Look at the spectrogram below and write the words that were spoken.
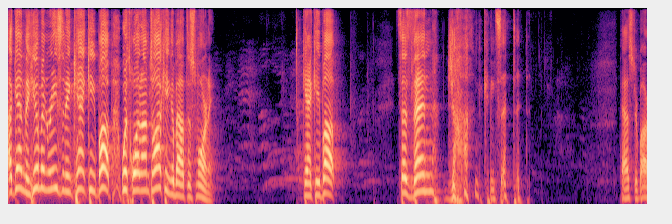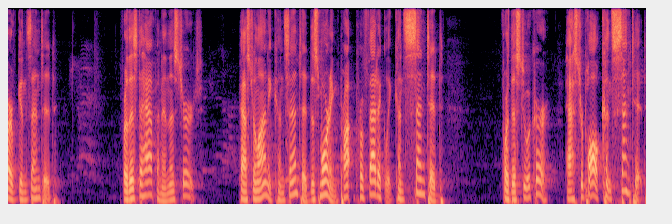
Again, the human reasoning can't keep up with what I'm talking about this morning. Can't keep up. It says, Then John consented. Pastor Barb consented for this to happen in this church. Pastor Lonnie consented this morning, pro- prophetically consented for this to occur. Pastor Paul consented.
